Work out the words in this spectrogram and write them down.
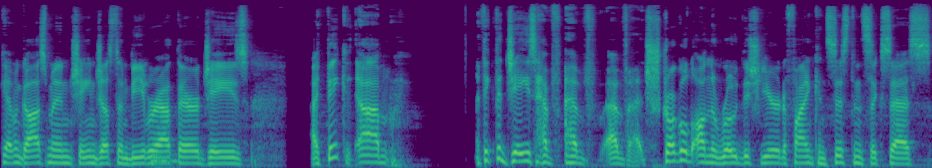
Kevin Gausman, Shane Justin Bieber out there. Jays. I think um, I think the Jays have have have struggled on the road this year to find consistent success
